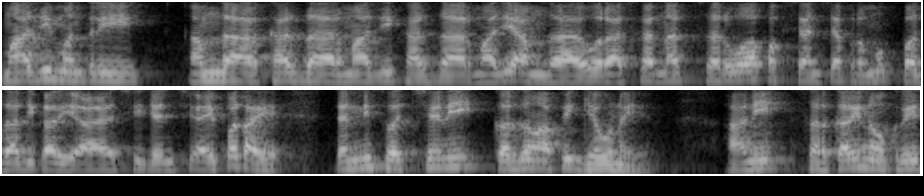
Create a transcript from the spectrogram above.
माजी मंत्री आमदार खासदार माजी खासदार माजी आमदार व राजकारणात सर्व पक्षांच्या प्रमुख पदाधिकारी अशी ज्यांची ऐपत आहे त्यांनी स्वच्छेने कर्जमाफी घेऊ नये. आणि सरकारी नोकरीत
